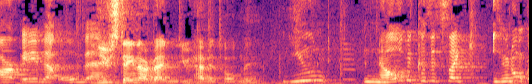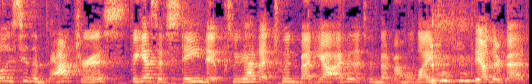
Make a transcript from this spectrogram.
Or maybe the old bed. You stained our bed and you haven't told me. You no, because it's like you don't really see the mattress. But yes, I've stained it because we had that twin bed. Yeah, I've had that twin bed my whole life. the other bed.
